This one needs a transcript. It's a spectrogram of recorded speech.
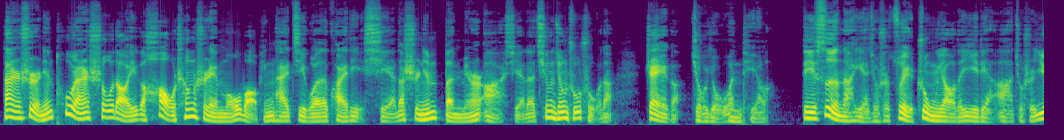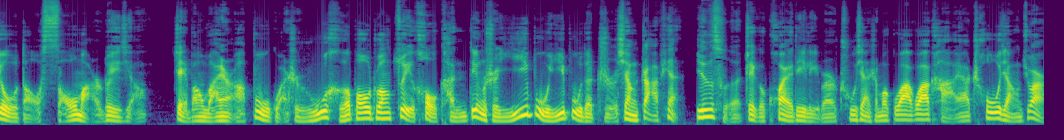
但是您突然收到一个号称是这某宝平台寄过来的快递，写的是您本名啊，写的清清楚楚的，这个就有问题了。第四呢，也就是最重要的一点啊，就是诱导扫码兑奖这帮玩意儿啊，不管是如何包装，最后肯定是一步一步的指向诈骗。因此，这个快递里边出现什么刮刮卡呀、抽奖券、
